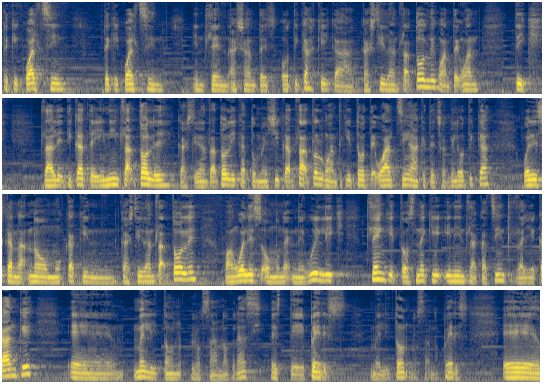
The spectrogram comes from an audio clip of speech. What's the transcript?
tekikualtzin tekikualtzin in tlen axan tech otikahki ika kaxtilan tlatoli uan tehuan tik tlalitikate inin tlatoli kaxtilan tlatoli ika tomexika tlatol uan tikihtowa tehuatzin aki techkakilotika uelis kana noomokakin kaxtilan tlatoli uan uelis omonehnewilik tlen kihtosneki inin eh, Melitón Lozano gracias este Pérez Melitón Lozano Pérez. Eh,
